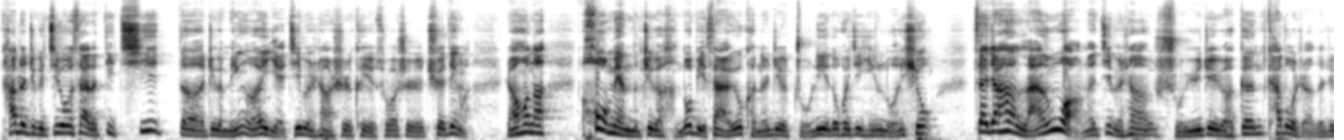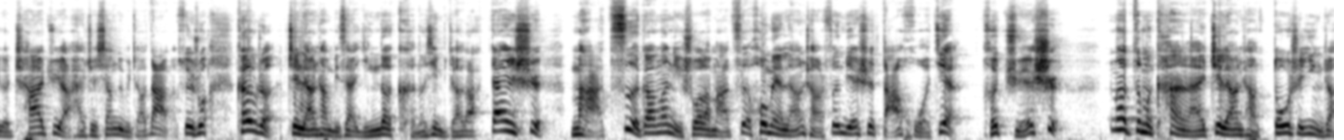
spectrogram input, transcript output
他的这个季后赛的第七的这个名额也基本上是可以说是确定了。然后呢，后面的这个很多比赛有可能这个主力都会进行轮休，再加上篮网呢，基本上属于这个跟开拓者的这个差距啊，还是相对比较大的。所以说，开拓者这两场比赛赢的可能性比较大。但是马刺刚刚你说了，马刺后面两场分别是打火箭和爵士，那这么看来，这两场都是硬仗，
